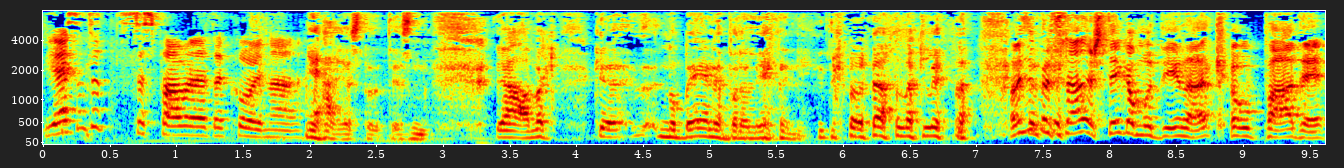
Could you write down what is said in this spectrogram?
Jaz sem tudi se spomnila takoj na. ja, jaz tudi, jaz sem. Ja, ampak ke, nobene paralele ni. Ampak si predstavljaš tega modela, ki upade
